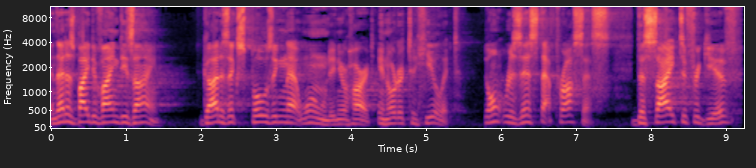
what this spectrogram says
And that is by divine design. God is exposing that wound in your heart in order to heal it. Don't resist that process. Decide to forgive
